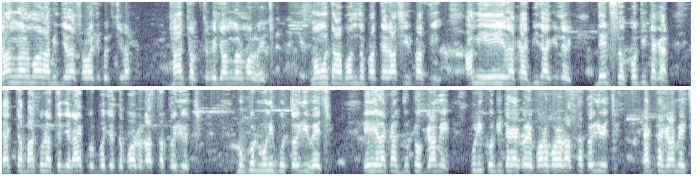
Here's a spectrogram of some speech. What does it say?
জঙ্গলমল আমি জেলা সভাধিপতি ছিলাম ঝাঁ চকচকে জঙ্গলমল হয়েছে। মমতা বন্দ্যোপাধ্যায়ের আশীর্বাদ নিয়ে আমি এই এলাকায় বিধায়ক হিসেবে দেড়শো কোটি টাকার একটা বাঁকুড়া থেকে রায়পুর পর্যন্ত বড় রাস্তা তৈরি হচ্ছে। মুকুটমণিপুর তৈরি হয়েছে। এই এলাকার দুটো গ্রামে কুড়ি কোটি টাকা করে বড় বড় রাস্তা তৈরি হয়েছে। একটা গ্রামে ছ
